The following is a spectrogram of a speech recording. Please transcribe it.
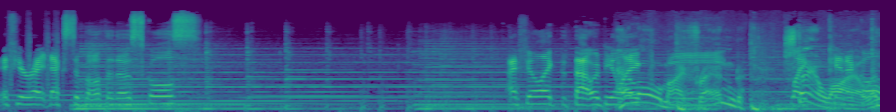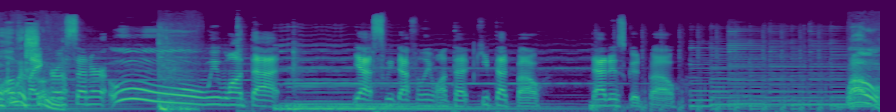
if you're right next to both of those schools. I feel like that that would be like Hello, my the, friend. like Stay a while pinnacle of listen. Micro Center. Ooh, we want that. Yes, we definitely want that. Keep that bow. That is good bow. Whoa,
